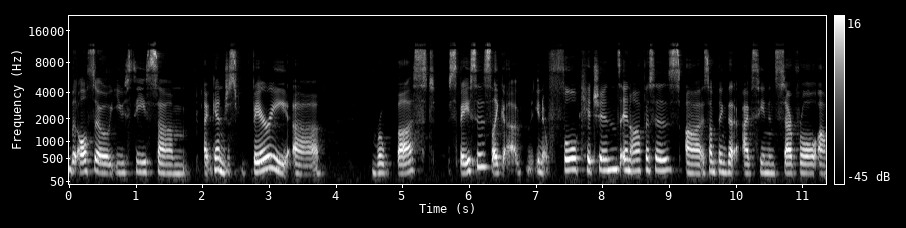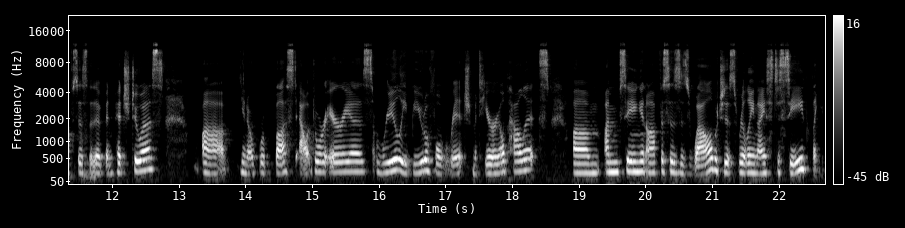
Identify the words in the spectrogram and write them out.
but also you see some again just very uh, robust spaces like uh, you know full kitchens in offices uh, something that i've seen in several offices that have been pitched to us uh, you know, robust outdoor areas, really beautiful, rich material palettes. Um, I'm seeing in offices as well, which is really nice to see. Like,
